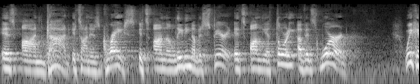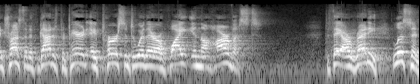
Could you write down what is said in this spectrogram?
is on God, it's on His grace, it's on the leading of His Spirit, it's on the authority of His Word. We can trust that if God has prepared a person to where they are white in the harvest, that they are ready. Listen,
